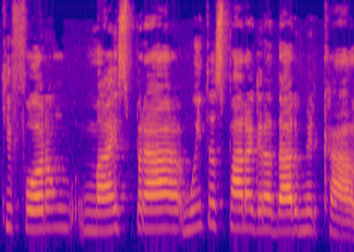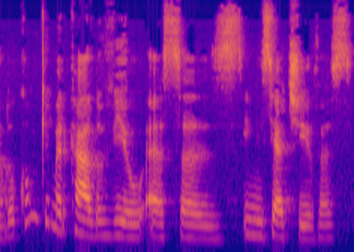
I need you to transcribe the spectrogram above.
que foram mais para muitas para agradar o mercado. Como que o mercado viu essas iniciativas?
